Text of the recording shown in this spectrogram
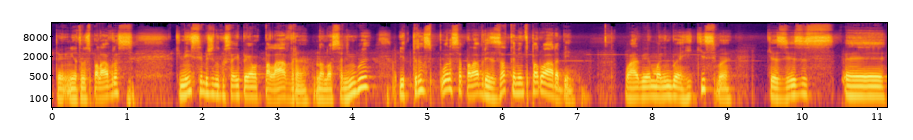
Então, em outras palavras, que nem sempre a gente consegue pegar uma palavra na nossa língua e transpor essa palavra exatamente para o árabe. O árabe é uma língua riquíssima que às vezes é,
